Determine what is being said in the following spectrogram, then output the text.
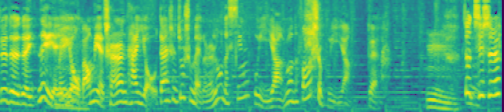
对对对，那也没有吧，我们也承认它有，但是就是每个人用的心不一样，用的方式不一样。对，嗯，就其实。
